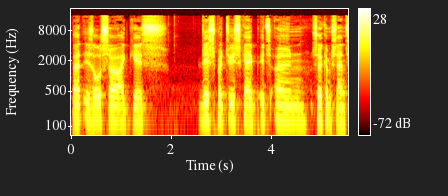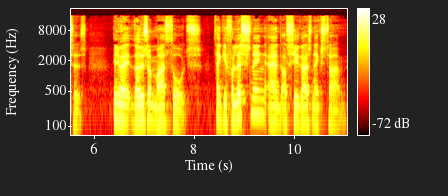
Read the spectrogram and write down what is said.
but is also, I guess, desperate to escape its own circumstances. Anyway, those are my thoughts. Thank you for listening, and I'll see you guys next time.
